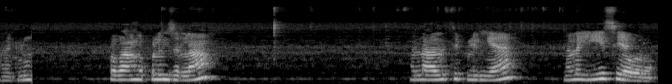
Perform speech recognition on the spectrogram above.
அதுக்கு லூஸ் இப்போ வாங்க பிழிஞ்சிடலாம். நல்லா அழுத்தி பிழிங்க. நல்லா ஈஸியாக வரும்.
